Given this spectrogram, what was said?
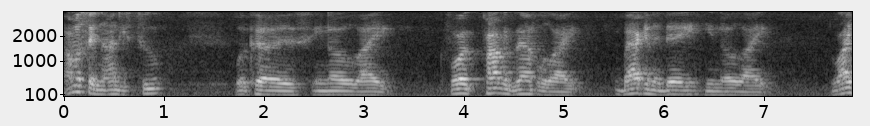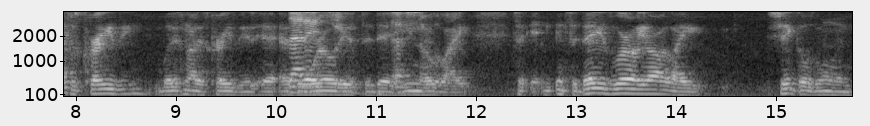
I'm gonna say '90s too, because you know, like for prime example, like back in the day, you know, like life was crazy, but it's not as crazy as That the is world true. is today. That's you know, true. like to, in, in today's world, y'all, like shit goes on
